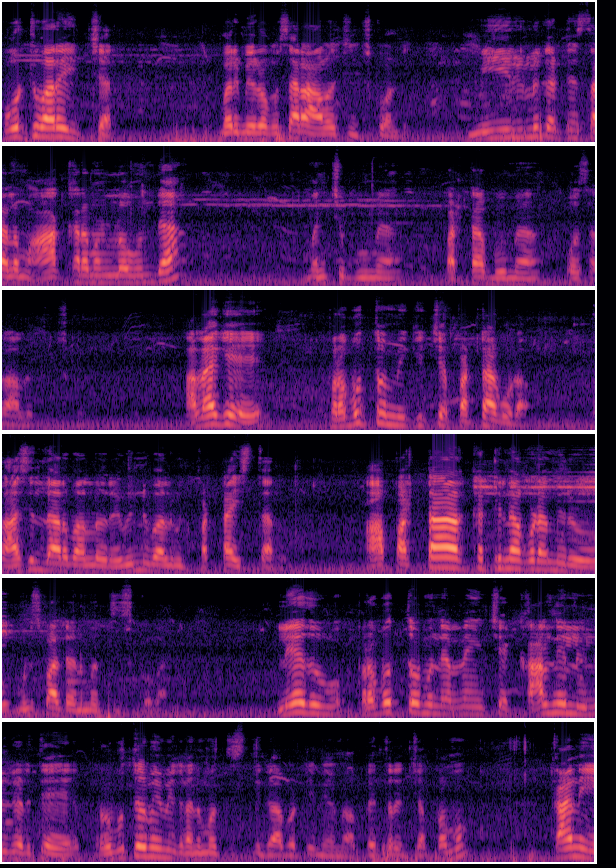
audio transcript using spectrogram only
కోర్టు వారే ఇచ్చారు. మరి మీరు ఒకసారి ఆలోచించుకోండి. మీరు ఇల్లు కట్టిన స్థలం ఆక్రమణలో ఉందా? మంచి భూమి? పట్టా భూమి? ఒకసారి ఆలోచించుకోండి. అలాగే ప్రభుత్వం మీకు ఇచ్చే పట్టా కూడా తహసీల్దార్ వాళ్ళు రెవెన్యూ వాళ్ళు మీకు పట్టా ఇస్తారు. ఆ పట్టా కట్టినా కూడా మీరు మున్సిపాలిటీ అనుమతి తీసుకోవాలి. లేదు ప్రభుత్వం నిర్ణయించే కాలనీలు ఇల్లు కడితే ప్రభుత్వమే మీకు అనుమతిస్తుంది కాబట్టి నేను అభ్యంతరం చెప్పము. కానీ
